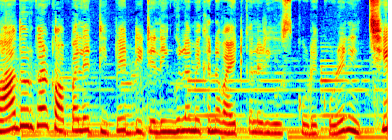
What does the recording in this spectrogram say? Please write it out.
মা দুর্গার কপালের টিপের ডিটেলিংগুলো আমি এখানে হোয়াইট কালার ইউজ করে করে নিচ্ছি।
